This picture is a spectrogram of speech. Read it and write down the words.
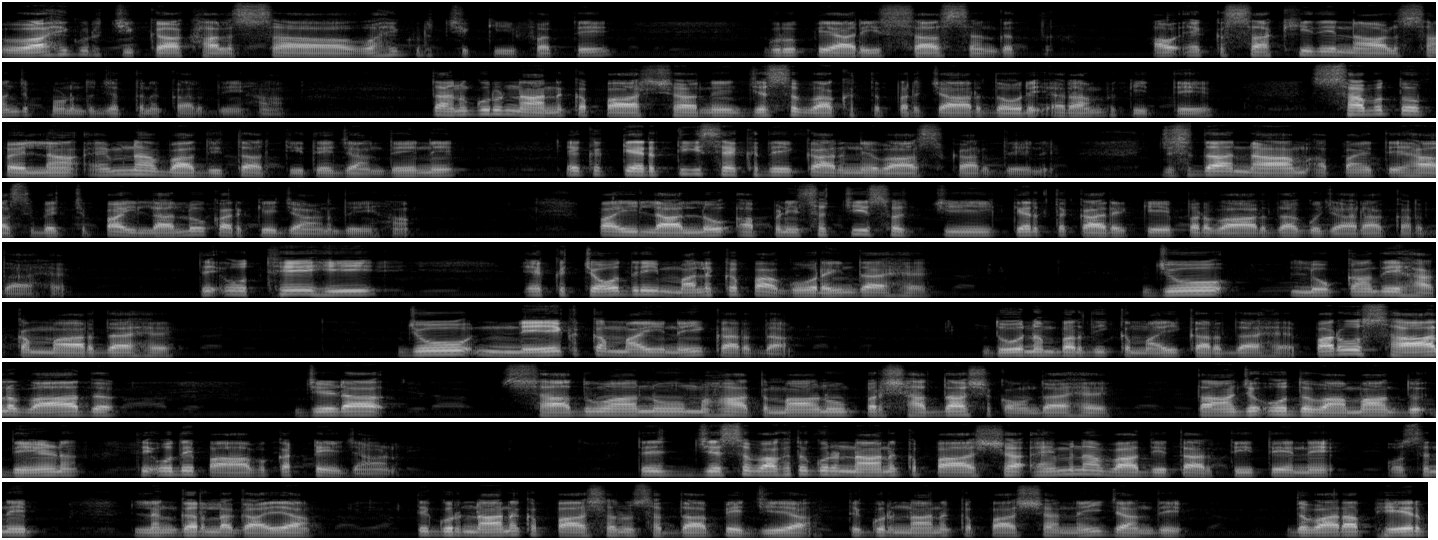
ਵਾਹਿਗੁਰੂ ਜੀ ਕਾ ਖਾਲਸਾ, ਵਾਹਿਗੁਰੂ ਜੀ ਕੀ ਫਤਿਹ। ਗੁਰੂ ਪਿਆਰੀ ਸਾਧ ਸੰਗਤ, ਆਓ ਇੱਕ ਸਾਖੀ ਦੇ ਨਾਲ ਸਾਂਝ ਪਾਉਣ ਦਾ ਯਤਨ ਕਰਦੇ ਹਾਂ। ਧੰਨ ਗੁਰੂ ਨਾਨਕ ਪਾਤਸ਼ਾਹ ਨੇ ਜਿਸ ਵਕਤ ਪ੍ਰਚਾਰ ਦੌਰੇ ਆਰੰਭ ਕੀਤੇ, ਸਭ ਤੋਂ ਪਹਿਲਾਂ ਅਹਿਮਨਾਬਾਦ ਦੀ ਧਰਤੀ ਤੇ ਜਾਂਦੇ ਨੇ, ਇੱਕ ਕਿਰਤੀ ਸਿੱਖ ਦੇ ਘਰ ਨਿਵਾਸ ਕਰਦੇ ਨੇ, ਜਿਸ ਦਾ ਨਾਮ ਆਪਾਂ ਇਤਿਹਾਸ ਵਿੱਚ ਭਾਈ ਲਾਲੋ ਕਰਕੇ ਜਾਣਦੇ ਹਾਂ। ਭਾਈ ਲਾਲੋ ਆਪਣੀ ਸੱਚੀ ਸੁੱਚੀ ਕਿਰਤ ਕਰਕੇ ਪਰਿਵਾਰ ਦਾ ਗੁਜ਼ਾਰਾ ਕਰਦਾ ਹੈ। ਤੇ ਉੱਥੇ ਹੀ ਇੱਕ ਚੌਧਰੀ ਮਲਕ ਭਾਗੋ ਰਹਿੰਦਾ ਹੈ, ਜੋ ਲੋਕਾਂ ਦੇ ਹੱਕ ਮਾਰਦਾ ਹੈ, ਜੋ ਨੇਕ ਕਮਾਈ ਨਹੀਂ ਕਰਦਾ, ਦੋ ਨੰਬਰ ਦੀ ਕਮਾਈ ਕਰਦਾ ਹੈ। ਪਰ ਉਹ ਸਾਲ ਬਾਅਦ ਜਿਹੜਾ ਸਾਧੂਆਂ ਨੂੰ, ਮਹਾਤਮਾ ਨੂੰ ਪ੍ਰਸ਼ਾਦਾ ਛਕਾਉਂਦਾ ਹੈ, ਤਾਂ ਜੋ ਉਹ ਦਵਾਵਾਂ ਦ- ਦੇਣ ਤੇ ਉਹਦੇ ਪਾਪ ਕੱਟੇ ਜਾਣ। ਤੇ ਜਿਸ ਵਕਤ ਗੁਰੂ ਨਾਨਕ ਪਾਤਸ਼ਾਹ ਅਹਿਮਨਾਬਾਦ ਦੀ ਧਰਤੀ ਤੇ ਨੇ, ਉਸਨੇ ਲੰਗਰ ਲਗਾਇਆ ਤੇ ਗੁਰੂ ਨਾਨਕ ਪਾਤਸ਼ਾਹ ਨੂੰ ਸੱਦਾ ਭੇਜਿਆ ਤੇ ਗੁਰੂ ਨਾਨਕ ਪਾਤਸ਼ਾਹ ਨਹੀਂ ਜਾਂਦੇ, ਦੁਬਾਰਾ ਫੇਰ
